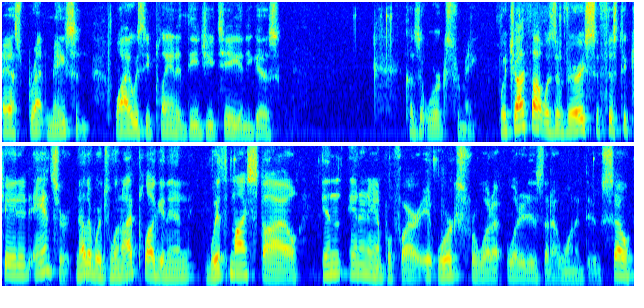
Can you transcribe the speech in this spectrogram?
asked Brent Mason why was he playing a DGT, and he goes, "Because it works for me." Which I thought was a very sophisticated answer. In other words, when I plug it in with my style in in an amplifier, it works for what I, what it is that I want to do. So,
